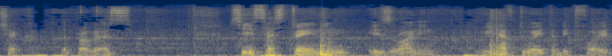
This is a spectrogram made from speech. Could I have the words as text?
check the progress. See it says training is running. We have to wait a bit for it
